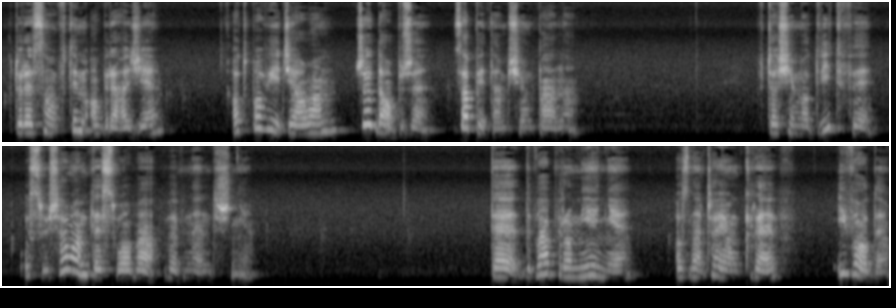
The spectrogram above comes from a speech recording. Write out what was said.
które są w tym obrazie, odpowiedziałam, że dobrze, zapytam się Pana. W czasie modlitwy usłyszałam te słowa wewnętrznie. Te dwa promienie oznaczają krew i wodę.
